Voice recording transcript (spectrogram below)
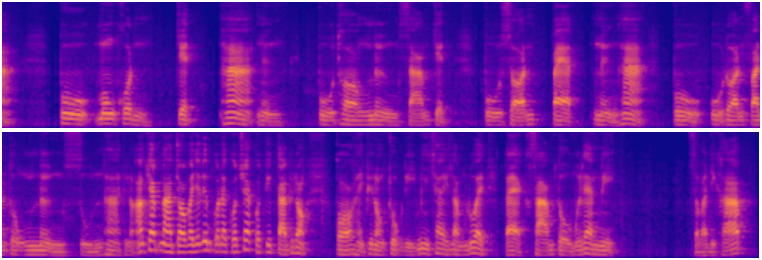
375 ปู่มงคล 751 ปู่ทอง 137 ปู่สอน 815 ปู่อุดรฟันธง105 พี่น้องเอาแคปหน้าจอไว้อย่าลืมกดไลค์กดแชร์กดติดตามพี่น้องขอให้พี่น้องโชคดีมีใช่ลำรวย แตกสามโตมือแรงนี้ สวัสดีครับ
